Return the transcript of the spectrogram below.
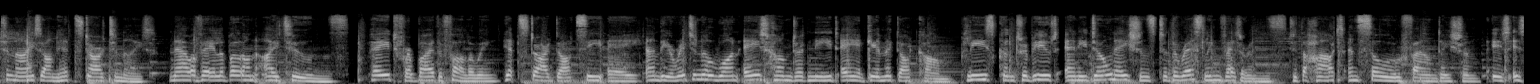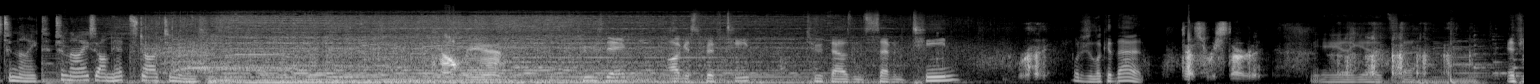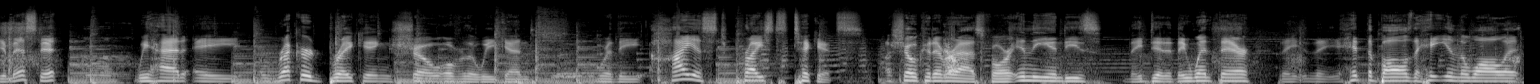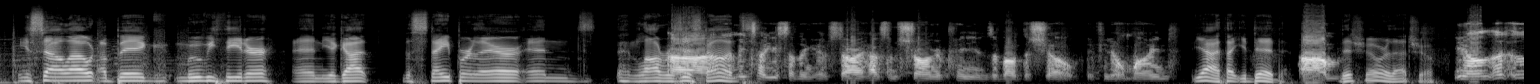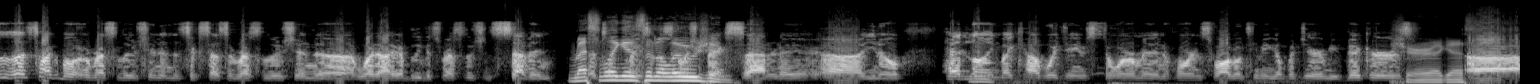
Tonight on Hitstar Tonight. Now available on iTunes. Paid for by the following hitstar.ca and the original 1 800 need a gimmick.com. Please contribute any donations to the wrestling veterans to the Heart and Soul Foundation. It is tonight. Tonight on Hitstar Tonight. Count me in. Tuesday, August 15th, 2017. Right. What did you look at that? Guess we're starting. Yeah, yeah, it's, uh, if you missed it, we had a record breaking show over the weekend where the highest priced tickets a show could ever ask for in the indies. They did it. They went there. They, they hit the balls. They hit you in the wallet. You sell out a big movie theater, and you got the sniper there and and La Uh, let me tell you something, Hipstar. I have some strong opinions about the show, if you don't mind. yeah, I thought you did. Um, This show or that show? you know, let, let's talk about a resolution and the success of resolution. Uh, what I, I believe it's resolution seven. Wrestling is an illusion. Saturday. Uh, you know, headlined by Cowboy James Storm and Hornswoggle teaming up with Jeremy Vickers. Sure, I guess. Uh,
